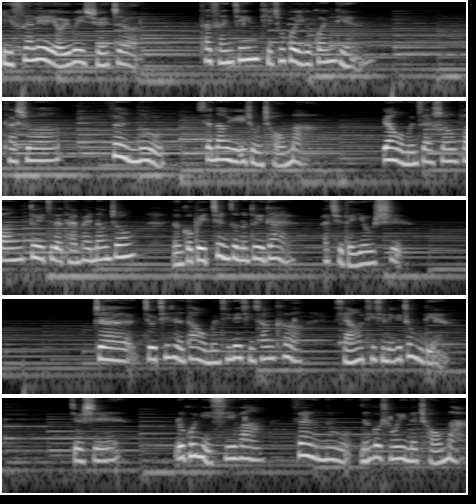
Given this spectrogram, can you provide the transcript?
以色列有一位学者，他曾经提出过一个观点，他说，愤怒相当于一种筹码，让我们在双方对峙的谈判当中能够被郑重的对待而取得优势。这就牵扯到我们今天情商课想要提醒的一个重点，就是，如果你希望愤怒能够成为你的筹码，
